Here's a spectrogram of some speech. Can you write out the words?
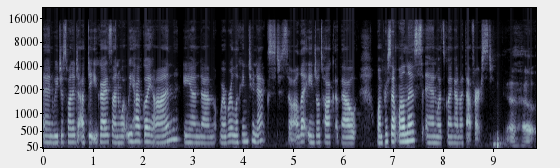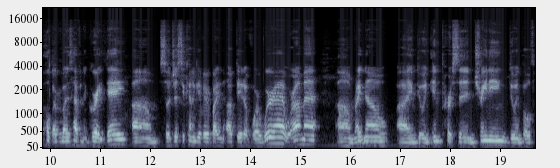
and we just wanted to update you guys on what we have going on and um, where we're looking to next. So I'll let Angel talk about 1% Wellness and what's going on with that first. Yeah, I hope everybody's having a great day. Um, so, just to kind of give everybody an update of where we're at, where I'm at, um, right now I'm doing in person training, doing both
